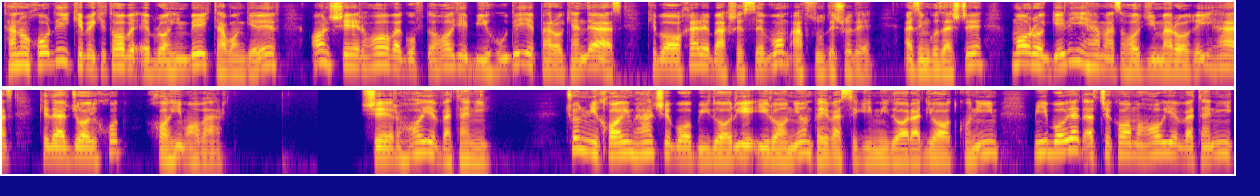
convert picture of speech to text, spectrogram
تنها خورده که به کتاب ابراهیم بیک توان گرفت آن شعرها و گفته های بیهوده پراکنده است که به آخر بخش سوم افزوده شده. از این گذشته ما را گلی هم از حاجی مراقعی هست که در جای خود خواهیم آورد. شعرهای وطنی. چون می‌خواهیم هرچه با بیداری ایرانیان پیوستگی میدارد یاد کنیم میباید از چکامه های وطنی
